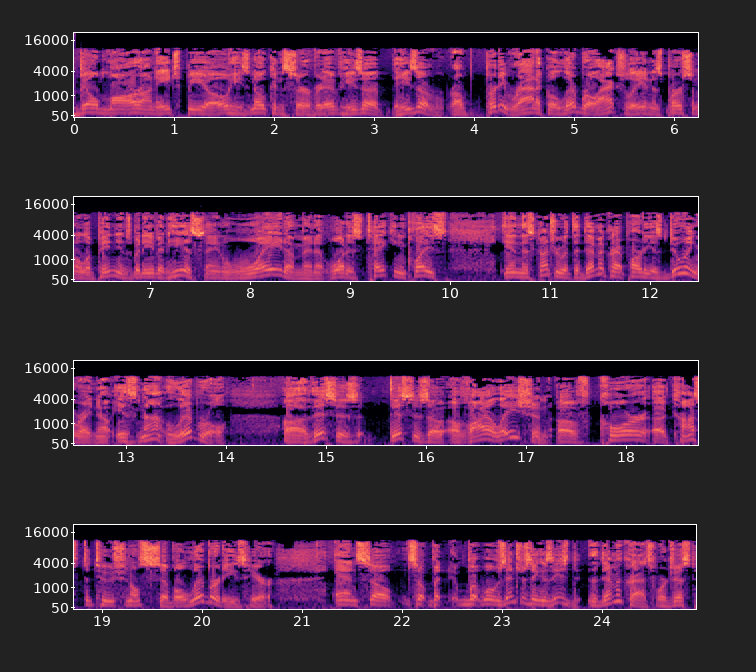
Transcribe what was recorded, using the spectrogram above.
Bill Maher on HBO, he's no conservative. He's a he's a, a pretty radical liberal actually in his personal opinions. But even he is saying, "Wait a minute, what is taking place in this country? What the Democrat Party is doing right now is not liberal." Uh, this is this is a, a violation of core uh, constitutional civil liberties here, and so so. But but what was interesting is these the Democrats were just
